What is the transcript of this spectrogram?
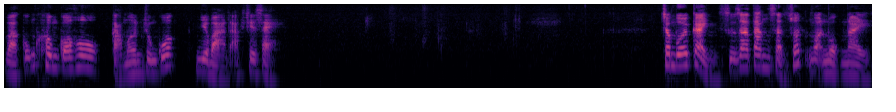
và cũng không có hô cảm ơn Trung Quốc như bà đã chia sẻ. Trong bối cảnh sự gia tăng sản xuất ngoạn mục này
